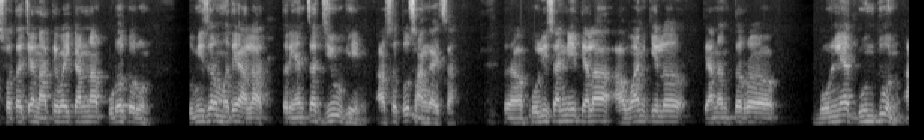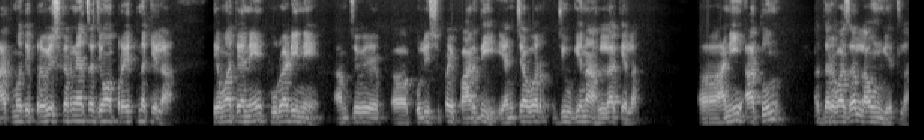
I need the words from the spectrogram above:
स्वतःच्या नातेवाईकांना पुढं करून तुम्ही जर मध्ये आलात तर ह्यांचा जीव घेईन असं तो सांगायचा. पोलिसांनी त्याला आव्हान केलं त्यानंतर बोलण्यात गुंतून आतमध्ये प्रवेश करण्याचा जेव्हा प्रयत्न केला तेव्हा त्याने कुराडीने आमचे पोलीस शिपाई पारदी यांच्यावर जीवघेणा हल्ला केला आणि आतून दरवाजा लावून घेतला.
